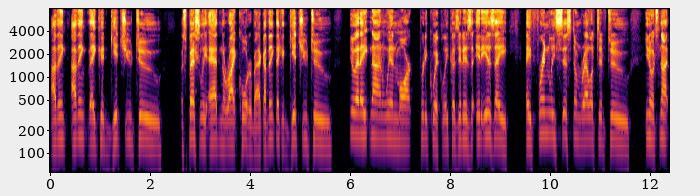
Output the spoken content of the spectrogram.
I think I think they could get you to, especially adding the right quarterback. I think they could get you to you know that eight nine win mark pretty quickly because it is it is a a friendly system relative to you know it's not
